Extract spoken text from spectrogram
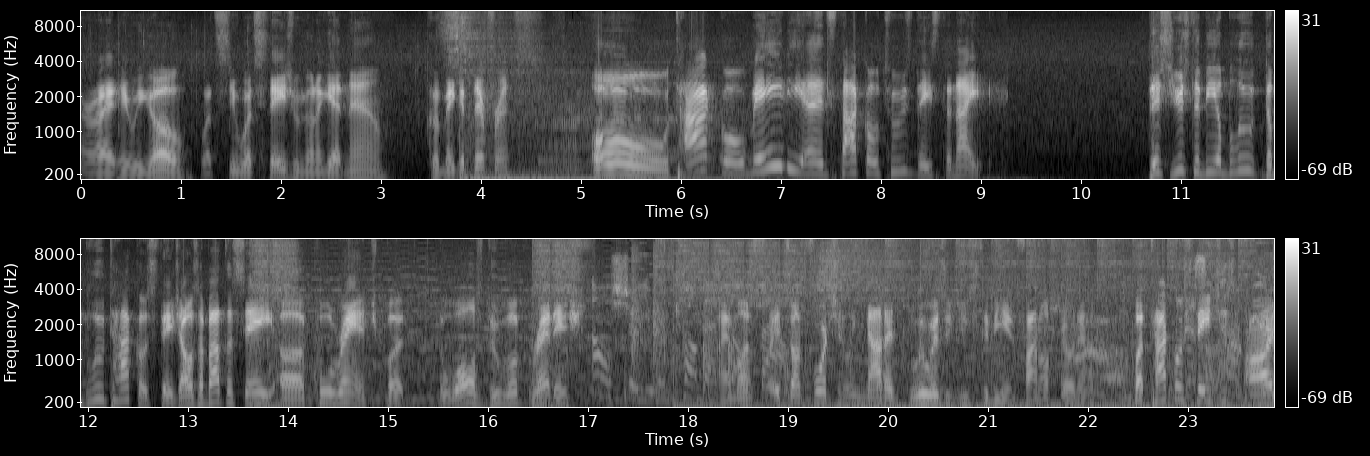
All right, here we go. Let's see what stage we're gonna get now. Could make a difference. Oh, Taco Mania! It's Taco Tuesdays tonight. This used to be a blue, the blue taco stage. I was about to say uh, Cool Ranch, but the walls do look reddish. I'll show you a combat. I am battle un- it's unfortunately not as blue as it used to be in Final Showdown. But taco stages are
